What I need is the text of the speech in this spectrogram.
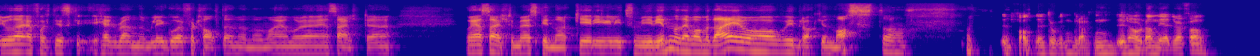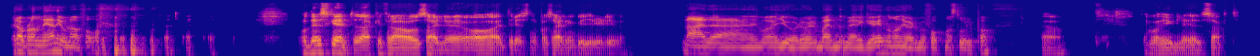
Jo, det er faktisk helt randomly i går fortalte en venn av meg når jeg seilte og jeg seilte med spinnaker i litt for mye vind, og det var med deg, og vi brakk jo en mast. Og... den falt, jeg tror ikke den brakk, den ramla ned i hvert fall. Ramla ned, gjorde den i hvert fall. og det skremte deg ikke fra å seile og ha interessene på seiling videre i livet? Nei, det gjør det vel mer gøy når man gjør det med folk man stoler på. Ja, det var hyggelig sagt.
